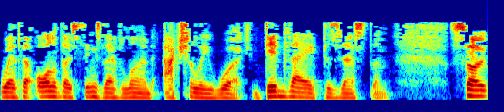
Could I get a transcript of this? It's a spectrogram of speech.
whether all of those things they've learned actually worked. Did they possess them? So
